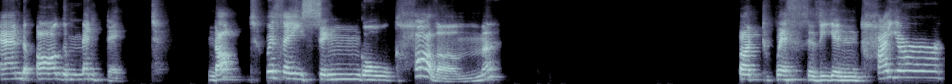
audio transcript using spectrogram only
and augment it, not with a single column, but with the entire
